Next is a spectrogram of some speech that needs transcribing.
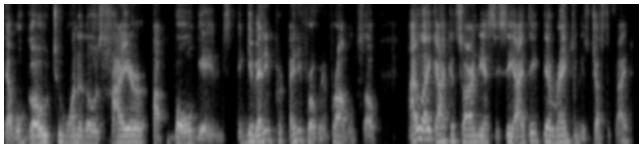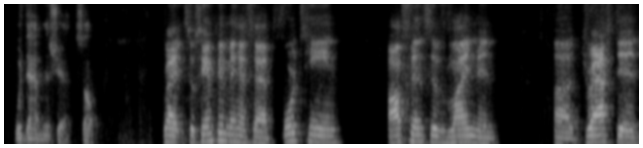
that will go to one of those higher up bowl games and give any any program problems. So I like Arkansas in the SEC. I think their ranking is justified with them this year. So right. So Sam Pittman has had 14 offensive linemen uh, drafted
